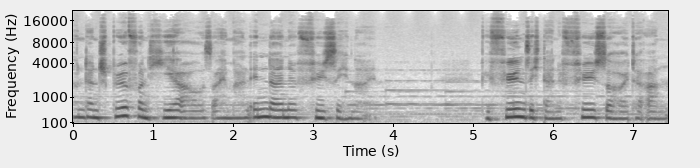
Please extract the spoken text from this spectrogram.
Und dann spür von hier aus einmal in deine Füße hinein. Wie fühlen sich deine Füße heute an?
